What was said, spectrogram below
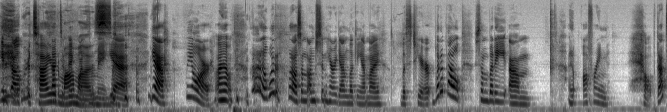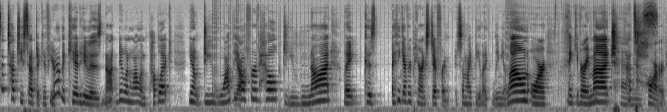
you know, We're tired that's one for mamas. me. Yeah, yeah, we are. I don't, I don't know what what else. I'm I'm sitting here again looking at my list here. What about somebody um, I know offering help? That's a touchy subject. If you have a kid who is not doing well in public, you know, do you want the offer of help? Do you not? Like, because I think every parent's different. Some might be like, leave me alone, or thank you very much. That's hard.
